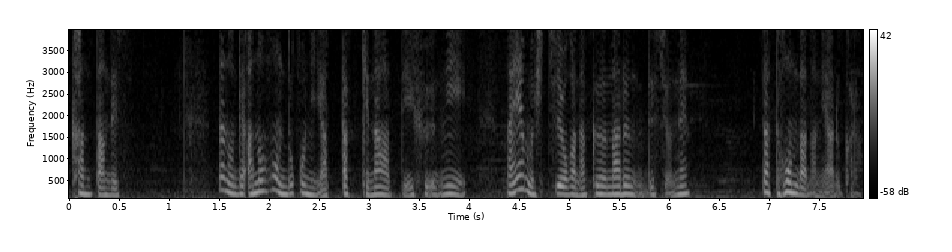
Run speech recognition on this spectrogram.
簡単です。なのであの本どこにやったっけなっていう風に悩む必要がなくなるんですよね。だって本棚にあるから。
